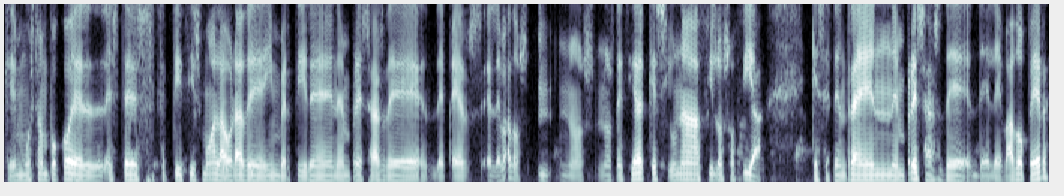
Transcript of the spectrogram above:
que muestra un poco el, este escepticismo a la hora de invertir en empresas de, de PERS elevados. Mm, nos, nos, decía que si una filosofía que se centra en empresas de, elevado PER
